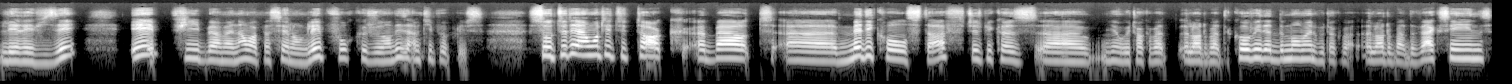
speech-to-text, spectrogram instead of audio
les réviser. Et puis ben maintenant, on va passer à l'anglais pour que je vous en dise un petit peu plus. So today I wanted to talk about uh, medical stuff, just because uh, you know we talk about a lot about the COVID at the moment. We talk about a lot about the vaccines.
